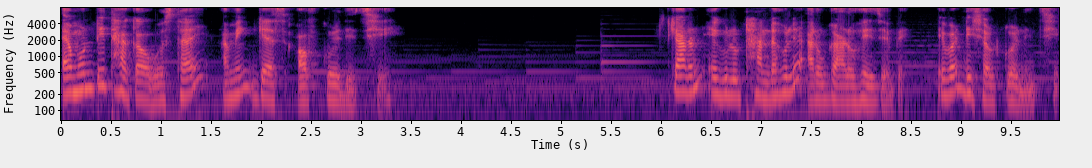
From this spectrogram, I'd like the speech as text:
এমনটি থাকা অবস্থায় আমি গ্যাস অফ করে দিচ্ছি। কারণ এগুলো ঠান্ডা হলে আরও গাঢ় হয়ে যাবে। এবার ডিশ আউট করে নিচ্ছি।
